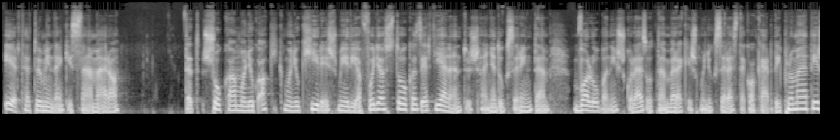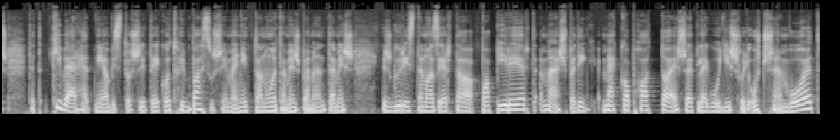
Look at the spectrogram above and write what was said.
érthető mindenki számára. Tehát sokan mondjuk, akik mondjuk hír és média fogyasztók, azért jelentős hányaduk szerintem valóban iskolázott emberek, és mondjuk szereztek akár diplomát is, tehát kiverhetni a biztosítékot, hogy basszus, én mennyit tanultam, és bementem, és, és güriztem azért a papírért, más pedig megkaphatta esetleg úgy is, hogy ott sem volt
